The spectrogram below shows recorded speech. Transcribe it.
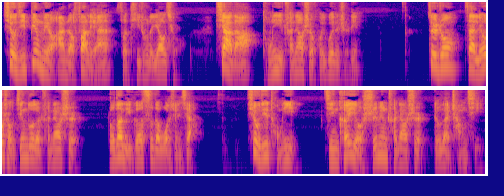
秀吉并没有按照范里安所提出的要求，下达同意传教士回归的指令。最终，在留守京都的传教士罗德里戈斯的斡旋下，秀吉同意仅可以有十名传教士留在长崎，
